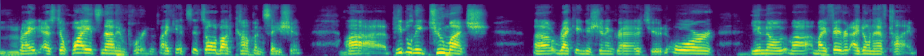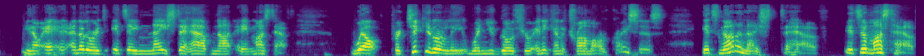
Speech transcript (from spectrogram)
mm-hmm. right, as to why it's not important. Like it's, it's all about compensation. Uh, people need too much uh, recognition and gratitude. Or, you know, my, my favorite, I don't have time. You know, in other words, it's a nice to have, not a must have. Well, particularly when you go through any kind of trauma or crisis, it's not a nice to have. It's a must have.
